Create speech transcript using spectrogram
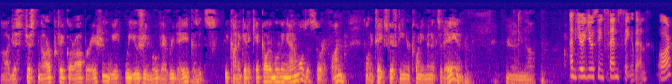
Uh, just just in our particular operation, we we usually move every day because it's we kind of get a kick out of moving animals. It's sort of fun. It only takes 15 or 20 minutes a day, and and. Uh, and you're using fencing then, or?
